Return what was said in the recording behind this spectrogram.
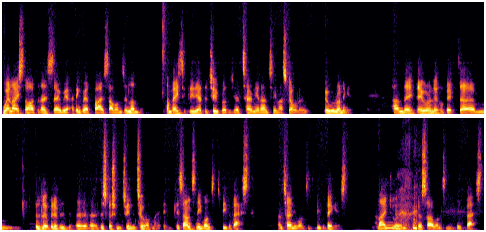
when I started, as I say, we, I think we had five salons in London, and basically they had the two brothers, you had Tony and Anthony Mascolo, who were running it, and they they were a little bit. Um, there was a little bit of a, a discussion between the two of them, I think, because Anthony wanted to be the best, and Tony wanted to be the biggest. And I joined mm. because I wanted to be the best.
